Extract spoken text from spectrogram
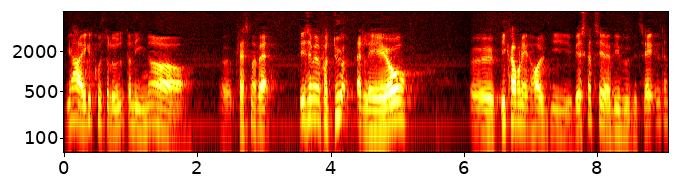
Vi har ikke et krystalloid, der ligner øh, plasmavand. Det er simpelthen for dyrt at lave øh, bikarbonatholdige væsker til, at vi vil betale det.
